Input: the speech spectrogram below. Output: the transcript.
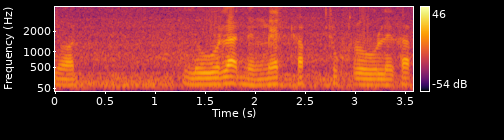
หยอดรูละหนึ่งเม็ดครับ ทุกรูเลยครับ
